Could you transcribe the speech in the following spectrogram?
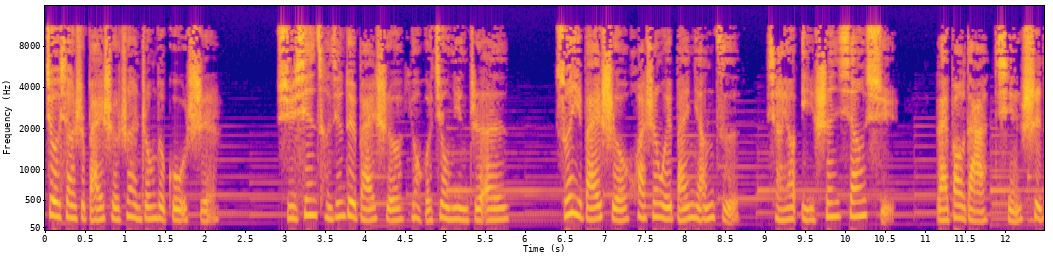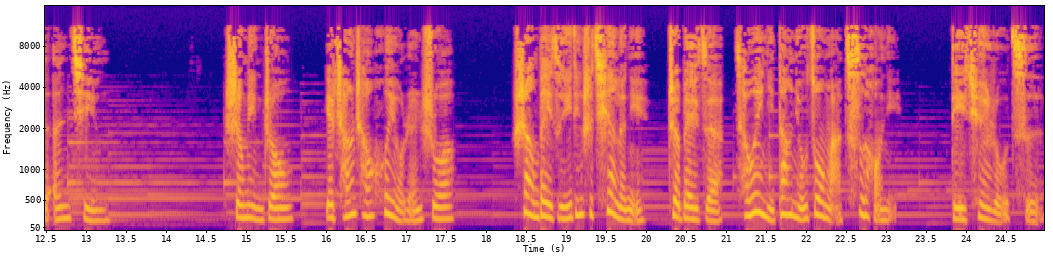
就像是《白蛇传》中的故事，许仙曾经对白蛇有过救命之恩，所以白蛇化身为白娘子，想要以身相许，来报答前世的恩情。生命中也常常会有人说，上辈子一定是欠了你。这辈子才为你当牛做马伺候你，的确如此。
